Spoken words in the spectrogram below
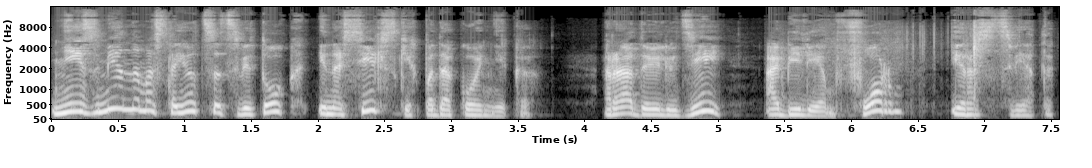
Неизменным остается цветок и на сельских подоконниках, радуя людей обилием форм и расцветок.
